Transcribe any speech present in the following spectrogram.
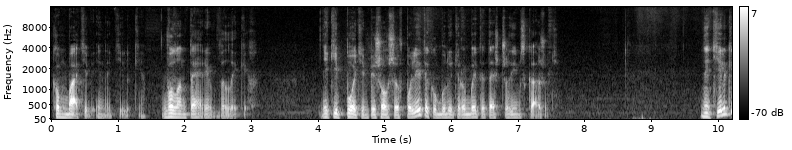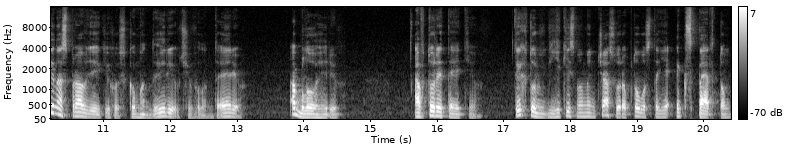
комбатів і не тільки, волонтерів великих, які потім, пішовши в політику, будуть робити те, що їм скажуть. Не тільки насправді якихось командирів чи волонтерів, а блогерів, авторитетів, тих, хто в якийсь момент часу раптово стає експертом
